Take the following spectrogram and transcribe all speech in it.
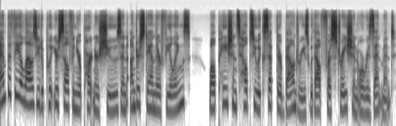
Empathy allows you to put yourself in your partner's shoes and understand their feelings, while patience helps you accept their boundaries without frustration or resentment.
